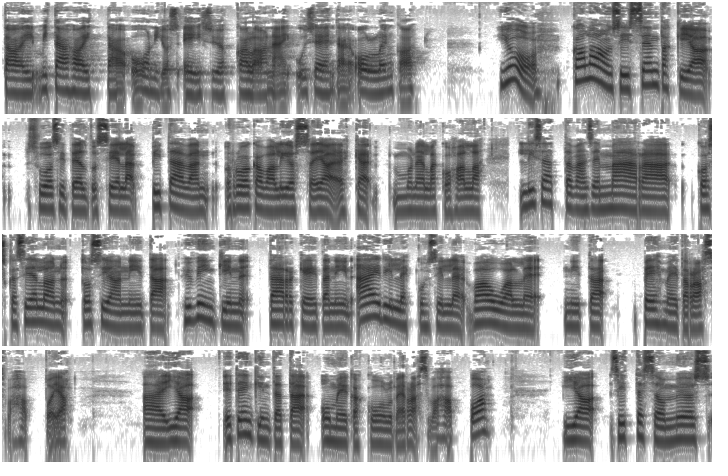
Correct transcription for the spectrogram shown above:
tai mitä haittaa on, jos ei syö kalaa näin usein tai ollenkaan? Joo, kala on siis sen takia suositeltu siellä pitävän ruokavaliossa ja ehkä monella kohdalla lisättävän sen määrää, koska siellä on tosiaan niitä hyvinkin tärkeitä niin äidille kuin sille vauvalle niitä pehmeitä rasvahappoja ja etenkin tätä omega-3-rasvahappoa. Ja sitten se on myös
